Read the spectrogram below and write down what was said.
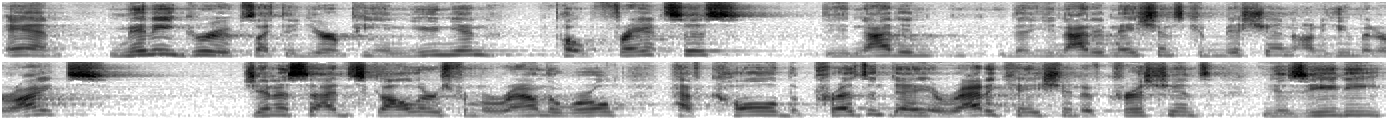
And many groups like the European Union, Pope Francis, the United, the United Nations Commission on Human Rights, genocide scholars from around the world have called the present day eradication of Christians, Yazidi,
